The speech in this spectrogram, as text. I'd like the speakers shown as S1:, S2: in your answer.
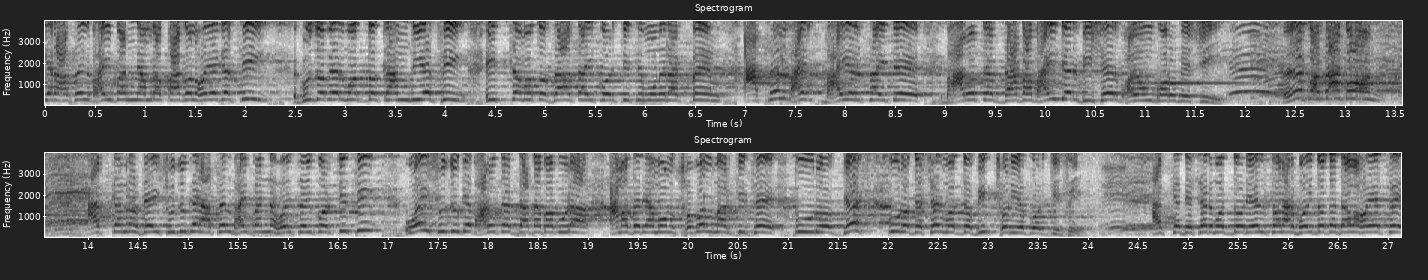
S1: আজকে Russell viper নিয়ে আমরা পাগল হয়ে গেছি, গুজবের মধ্যে কান দিয়েছি, ইচ্ছা মতো যা তাই করতেছি, মনে রাখবেন, আসেল ভাই ভাইয়ের চাইতে ভারতের দাদা ভাইদের বিষের ভয়ঙ্কর বেশি। এ কথা কোন। আজকে আমরা যেই সুযোগের আসেল ভাইপার নিয়ে হইচই করতেছি, ওই সুযোগে ভারতের দাদা বাবুরা আমাদের এমন সবল মারতেছে, পুরো দেশ, পুরো দেশের মধ্যে ভিত ছড়িয়ে পড়তেছে। আজকে দেশের মধ্যে রেল চলার বৈধতা দেওয়া হয়েছে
